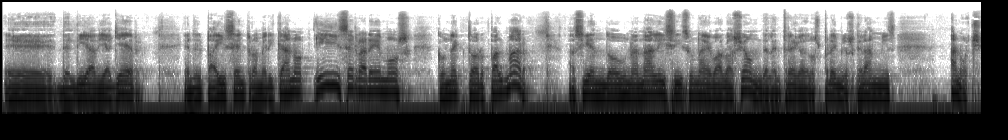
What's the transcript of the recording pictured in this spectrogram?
eh, del día de ayer en el país centroamericano y cerraremos con Héctor Palmar haciendo un análisis, una evaluación de la entrega de los premios Grammys anoche.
